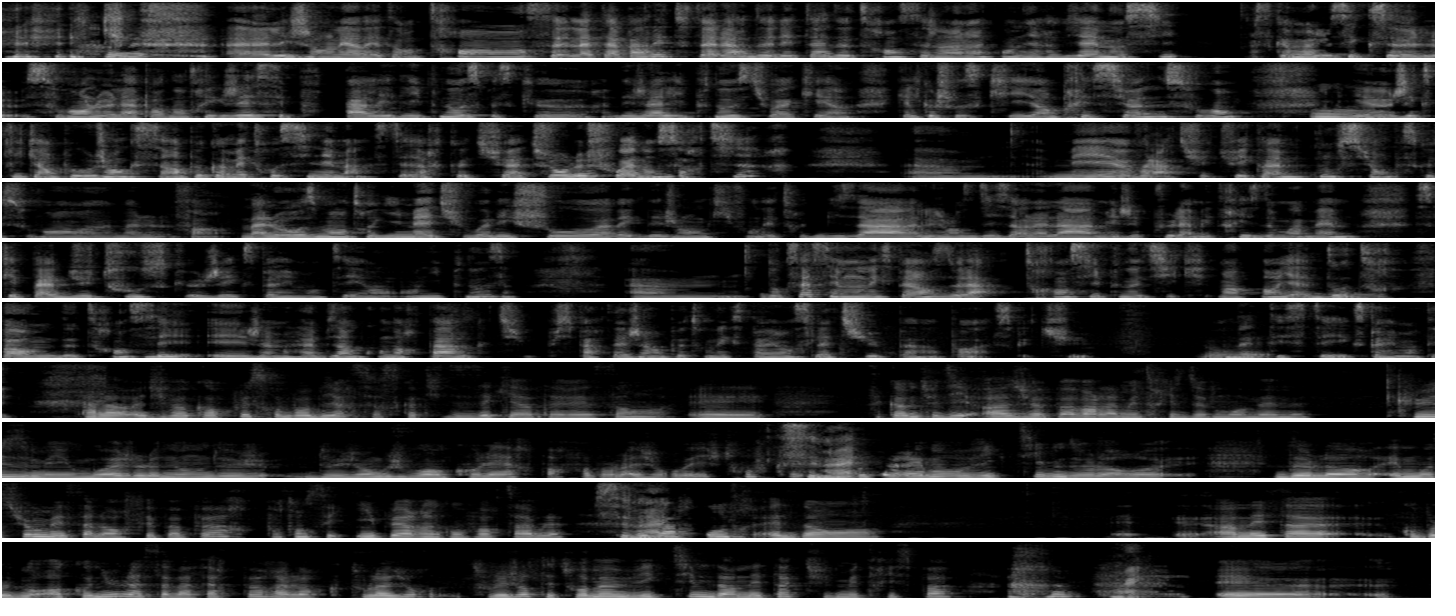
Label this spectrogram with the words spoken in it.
Les gens ont l'air d'être en transe. Là, tu as parlé tout à l'heure de l'état de transe, j'aimerais bien qu'on y revienne aussi. Parce que moi, je sais que souvent, le, la porte d'entrée que j'ai, c'est pour parler de l'hypnose, parce que déjà, l'hypnose, tu vois, qui est quelque chose qui impressionne souvent. Et mmh. euh, j'explique un peu aux gens que c'est un peu comme être au cinéma. C'est-à-dire que tu as toujours le choix d'en sortir. Euh, mais euh, voilà, tu, es quand même conscient, parce que souvent, enfin, malheureusement, entre guillemets, tu vois les shows avec des gens qui font des trucs bizarres, et les gens se disent, oh là là, mais j'ai plus la maîtrise de moi-même, ce qui n'est pas du tout ce que j'ai expérimenté en, en hypnose. Euh, donc ça, c'est mon expérience de la transe hypnotique. Maintenant, il y a d'autres formes de transe et, j'aimerais bien qu'on en reparle, que tu puisses partager un peu ton expérience là-dessus par rapport à ce que tu on a testé, expérimenté. Alors, je vais encore plus rebondir sur ce que tu disais qui est intéressant. Et c'est comme tu dis, ah, je vais pas avoir la maîtrise de moi-même. Excuse, mais moi, le nombre de, de, gens que je vois en colère parfois dans la journée, je trouve que c'est carrément victime de leur, euh, de leurs émotions, mais ça leur fait pas peur. Pourtant, c'est hyper inconfortable. C'est vrai. Par contre, être dans un état complètement inconnu, là, ça va faire peur, alors que tous les jours, tous les jours, tu es toi-même victime d'un état que tu ne maîtrises pas. et euh,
